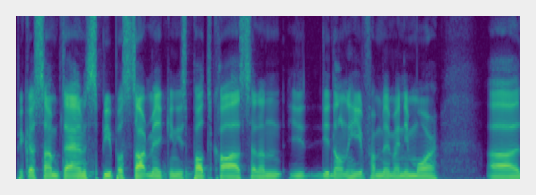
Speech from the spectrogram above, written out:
because sometimes people start making these podcasts and you, you don't hear from them anymore. Uh,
